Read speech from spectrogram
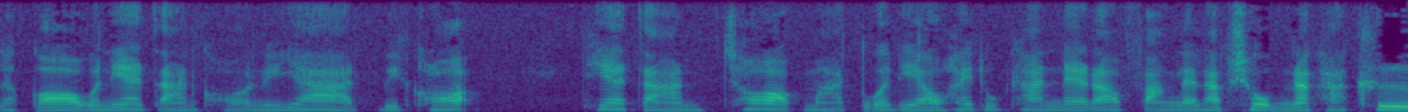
แล้วก็วันนี้อาจารย์ขออนุญาตวิเคราะห์ที่อาจารย์ชอบมาตัวเดียวให้ทุกท่านได้รับฟังและรับชมนะคะ คือ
